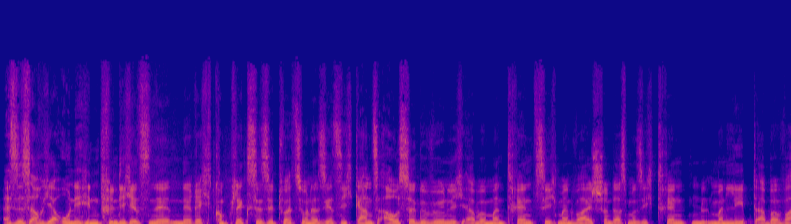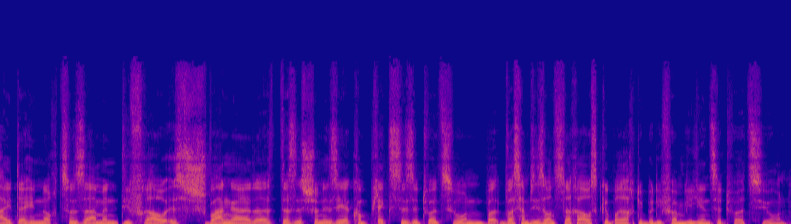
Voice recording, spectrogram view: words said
Es ist auch ja ohnehin, finde ich, jetzt eine, eine recht komplexe Situation. Also jetzt nicht ganz außergewöhnlich, aber man trennt sich, man weiß schon, dass man sich trennt, man lebt aber weiterhin noch zusammen. Die Frau ist schwanger, das ist schon eine sehr komplexe Situation. Was haben Sie sonst noch rausgebracht über die Familiensituation?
